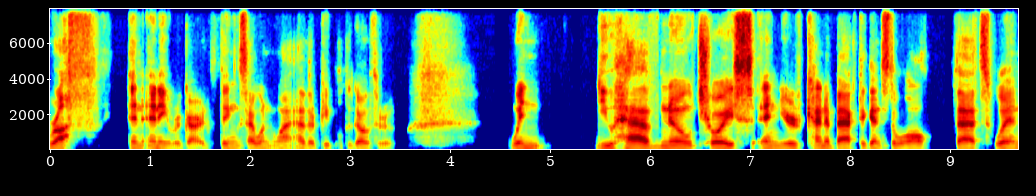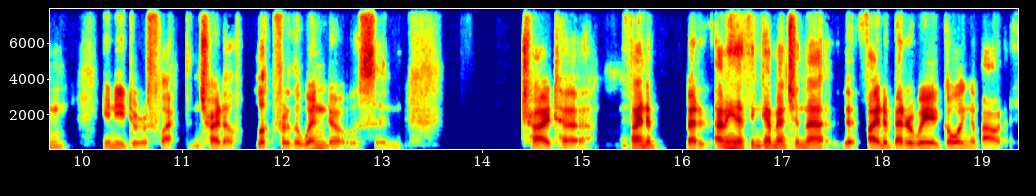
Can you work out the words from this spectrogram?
rough in any regard, things I wouldn't want other people to go through. When you have no choice and you're kind of backed against the wall, that's when you need to reflect and try to look for the windows and try to find a better i mean i think i mentioned that that find a better way of going about it.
